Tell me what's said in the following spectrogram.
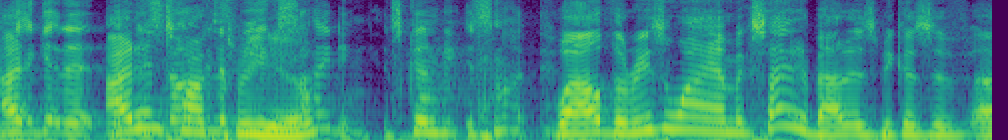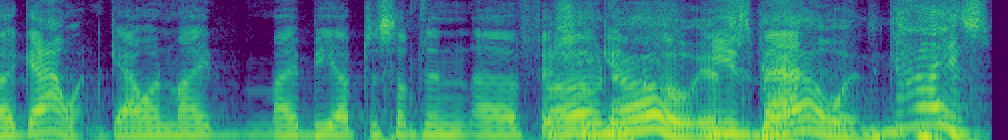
I, I- get it. I It's didn't not talk gonna through be you. Exciting. It's going to be. It's not. Well, the reason why I'm excited about it is because of uh, Gowen. Gowen might might be up to something uh, fishy Oh, again. no, it's He's back. Gowen. Guys,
